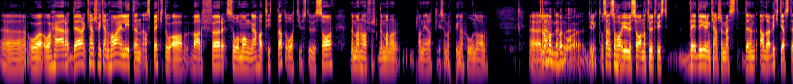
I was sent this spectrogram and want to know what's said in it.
Uh, och, och, här, där kanske vi kan ha en liten aspekt av varför så många har tittat åt just USA när man har, när man har planerat liksom uppbyggnation av uh, länder ja, man, och dylikt. Och sen så har ju USA naturligtvis, det, det är ju den kanske mest, den allra viktigaste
